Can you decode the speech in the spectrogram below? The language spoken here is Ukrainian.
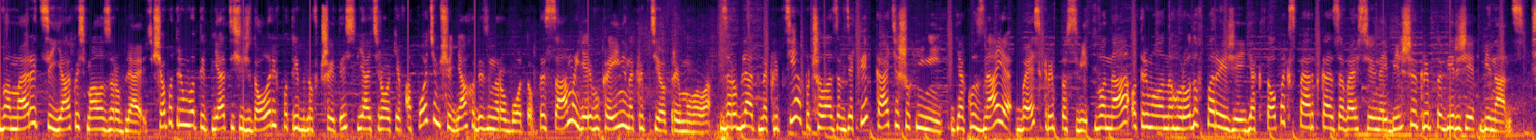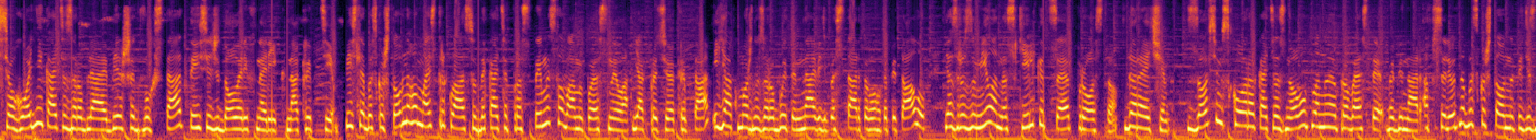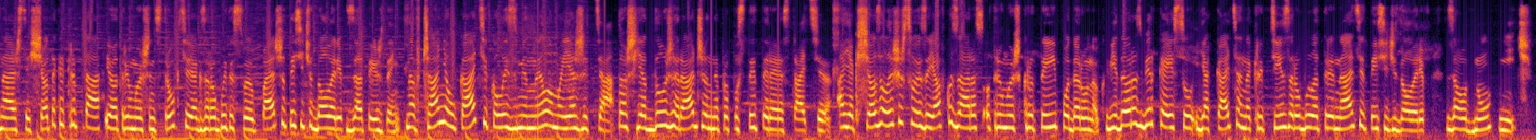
В Америці якось мало заробляють. Щоб отримувати 5 тисяч доларів, потрібно вчитись 5 років, а потім щодня ходити на роботу. Те саме я і в Україні на крипті отримувала. Заробляти на крипті я почала завдяки Каті Шухніній, яку знає весь криптосвіт. Вона отримала нагороду в Парижі як топ-експертка за версією найбільшої криптобіржі Binance. Сьогодні Катя заробляє більше 200 тисяч доларів на рік на крипті. Після безкоштовного майстер-класу, де Катя простими словами пояснила, як працює крипта і як можна заробити навіть без стартового капіталу, я зрозуміла наскільки це просто. До речі, зовсім скоро Катя знову планує провести вебінар. Абсолютно безкоштовно ти дізнаєшся, що таке крипта, і отримуєш інструкцію, як заробити свою першу тисячу доларів за тиждень. Навчання у Каті колись змінило моє життя. Тож я дуже раджу не пропустити реєстрацію. А якщо залишиш свою заявку зараз, отримуєш крутий подарунок. Відеорозбір кейсу, як Катя на крипті заробила 13 тисяч доларів за одну ніч.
